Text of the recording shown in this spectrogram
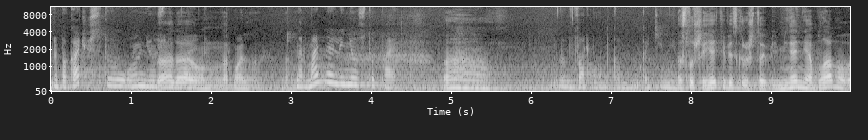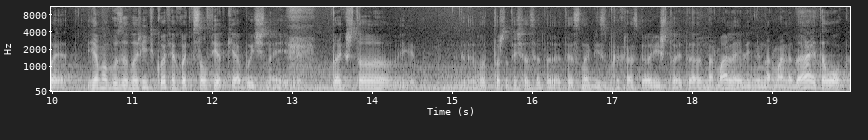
ну, по качеству он не Да, уступает. да, он нормально. нормально. Нормально или не уступает А, воронкам каким-нибудь? Слушай, я тебе скажу, что меня не обламывает. Я могу заварить кофе хоть в салфетке обычной. Так что вот то, что ты сейчас это, это снобизм как раз говоришь, что это нормально или ненормально. Да, это ок,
